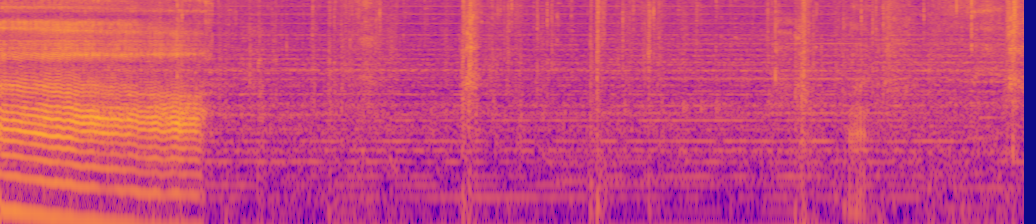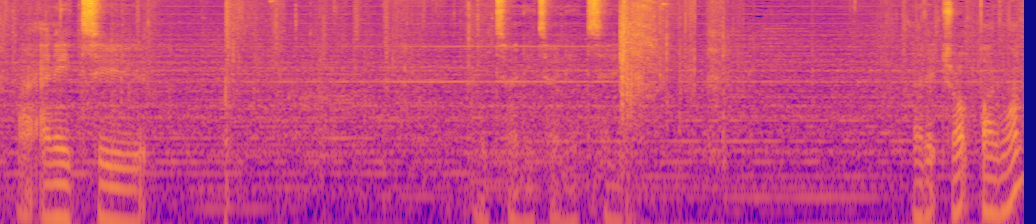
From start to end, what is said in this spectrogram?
Uh, I need to. I need to, I need to, I need to. Let it drop by one.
